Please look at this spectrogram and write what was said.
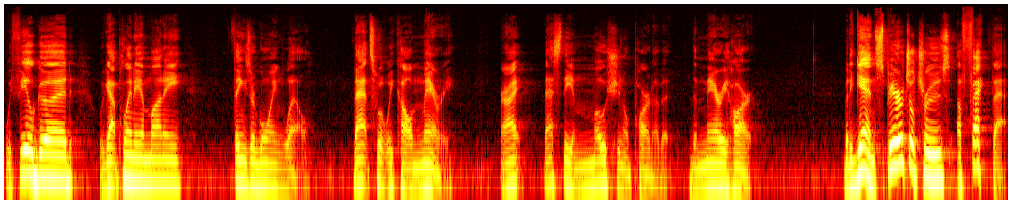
We feel good, we got plenty of money, things are going well. That's what we call merry right? That's the emotional part of it, the merry heart. But again, spiritual truths affect that.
